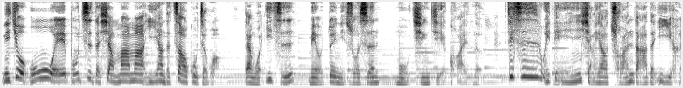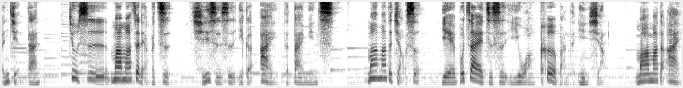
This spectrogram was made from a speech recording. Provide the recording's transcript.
你就无微不至的像妈妈一样的照顾着我，但我一直没有对你说声。母亲节快乐！这支微电影想要传达的意义很简单，就是“妈妈”这两个字其实是一个爱的代名词。妈妈的角色也不再只是以往刻板的印象，妈妈的爱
